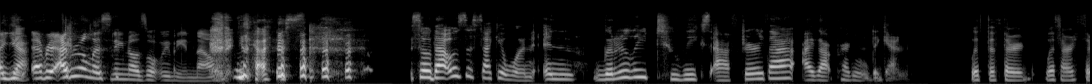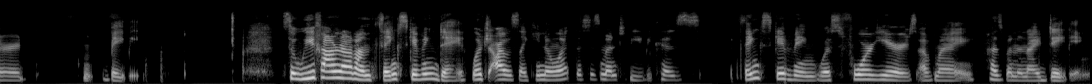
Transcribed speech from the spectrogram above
Uh, You, Yeah. every everyone listening knows what we mean now. yes. so that was the second one and literally 2 weeks after that I got pregnant again with the third with our third baby. So we found out on Thanksgiving Day, which I was like, you know what? This is meant to be because Thanksgiving was 4 years of my husband and I dating.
